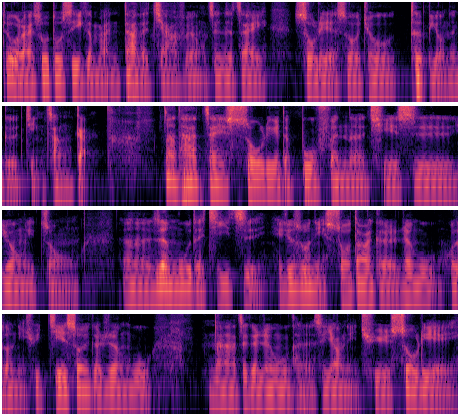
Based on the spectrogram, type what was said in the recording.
对我来说都是一个蛮大的加分，我真的在狩猎的时候就特别有那个紧张感。那他在狩猎的部分呢，其实是用一种呃任务的机制，也就是说你收到一个任务，或者说你去接收一个任务，那这个任务可能是要你去狩猎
